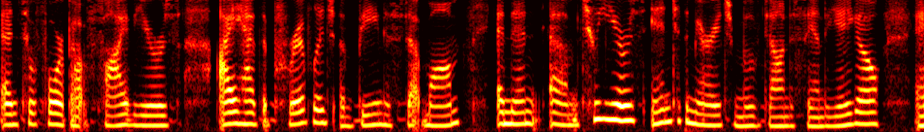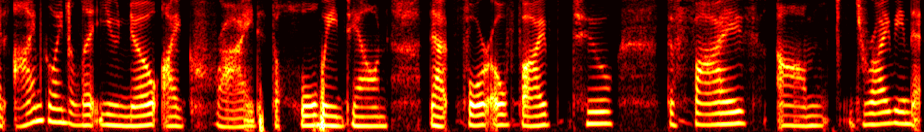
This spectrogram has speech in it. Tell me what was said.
And so for about five years, I had the privilege of being his stepmom. And then um, two years into the marriage, moved down to San Diego. And I'm going to let you know I cried the whole way down that 405 to the five, um, driving that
